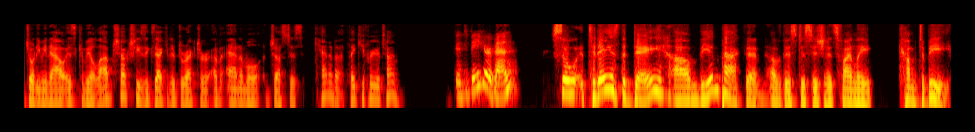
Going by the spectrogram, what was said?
Joining me now is Camille Labchuk. She's executive director of Animal Justice Canada. Thank you for your time. Good to be here, Ben. So today is the day. Um, the impact then of this decision, it's finally come to be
